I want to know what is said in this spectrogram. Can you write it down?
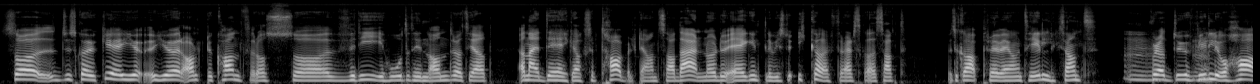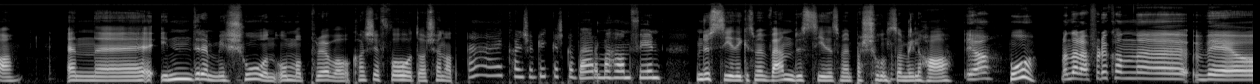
så du skal jo ikke gjøre alt du kan for å så vri hodet til den andre og si at ja, nei, det er ikke akseptabelt, det han sa der, når du egentlig, hvis du ikke hadde vært forelska, hadde sagt Vet du hva, prøv en gang til, ikke sant? For at du vil jo ha en uh, indre misjon om å prøve å kanskje få henne til å skjønne at eh, kanskje du ikke skal være med han fyren. Men du sier det ikke som en venn, du sier det som en person som vil ha Ja, henne. Men det er derfor du kan, uh, ved å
